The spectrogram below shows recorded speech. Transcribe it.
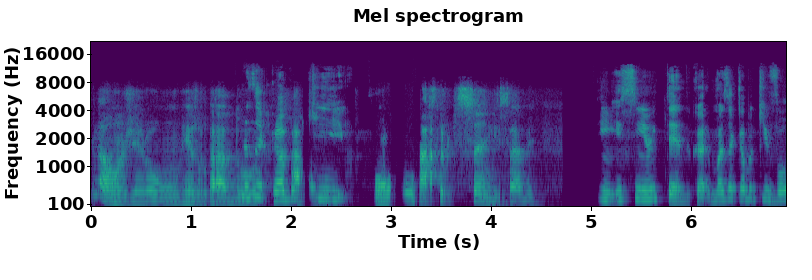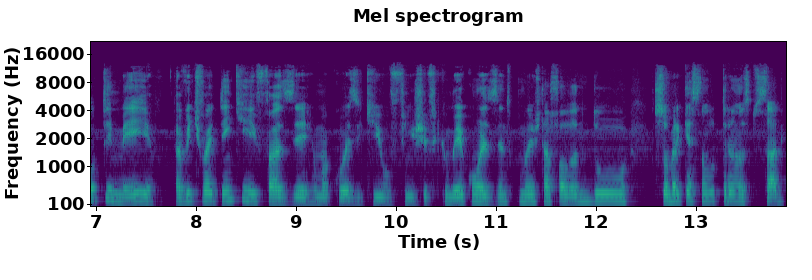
Não, gerou um resultado. Mas acaba que. Com um rastro de sangue, sabe? Sim, e sim, eu entendo, cara. Mas acaba que volta e meia, a gente vai ter que fazer uma coisa que o Fincher fique meio com o exemplo, como a gente tá falando do, sobre a questão do trânsito, sabe?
